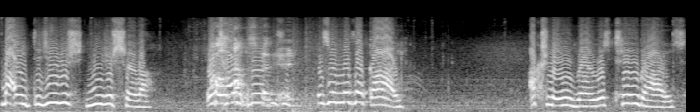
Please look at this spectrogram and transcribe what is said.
Matty, did you just you just saw that? Oh, Watch I'm out, there- spoken. There's another guy. Actually, well, there's two guys.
